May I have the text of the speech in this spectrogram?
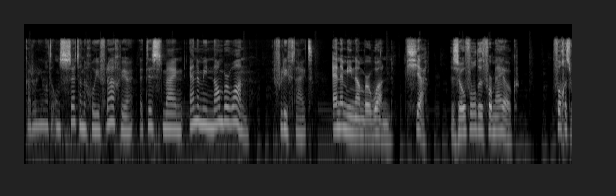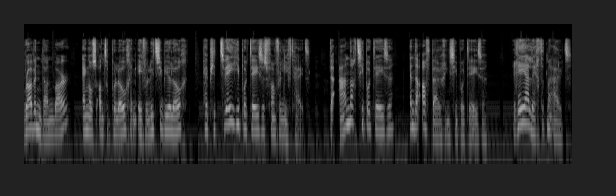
Caroline, wat een ontzettende goede vraag weer. Het is mijn enemy number one, verliefdheid. Enemy number one. Ja, zo voelde het voor mij ook. Volgens Robin Dunbar, Engels antropoloog en evolutiebioloog, heb je twee hypotheses van verliefdheid: de aandachtshypothese en de afbuigingshypothese. Rea legt het me uit.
